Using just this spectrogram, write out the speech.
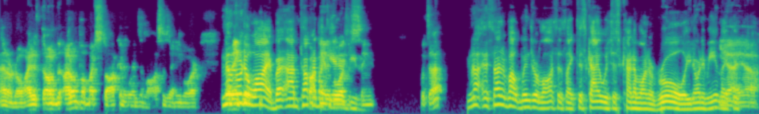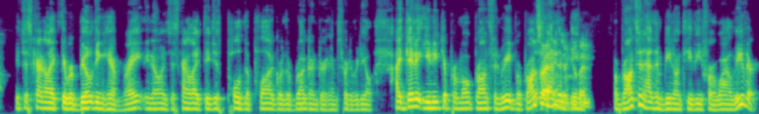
I don't know. I just don't. I don't put much stock into wins and losses anymore. No, nor do I. But I'm talking about the energy. Sing, what's that? not. It's not about wins or losses. Like this guy was just kind of on a roll. You know what I mean? Like yeah, it, yeah it's just kind of like they were building him, right? You know, it's just kind of like they just pulled the plug or the rug under him, sort of a deal. I get it. You need to promote Bronson Reed, but Bronson hasn't been. Doing. But Bronson hasn't been on TV for a while either.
